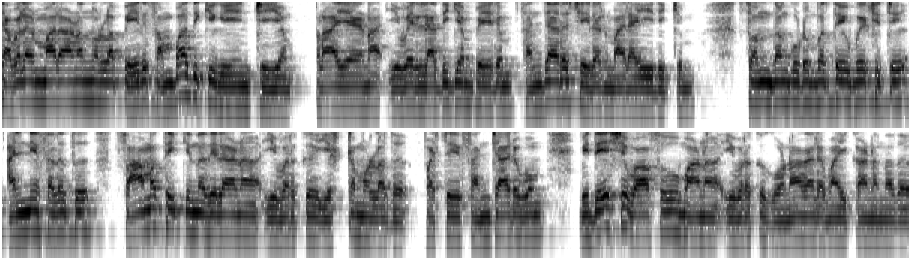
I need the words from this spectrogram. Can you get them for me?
ചവലന്മാരാണെന്നുള്ള പേര് സമ്പാദിക്കുകയും ചെയ്യും. പ്രായേണ ഇവരിലധികം പേരും സഞ്ചാരശീലന്മാരായിരിക്കും. സ്വന്തം കുടുംബത്തെ ഉപേക്ഷിച്ച് അന്യ സ്ഥലത്ത് താമസിക്കുന്നതിലാണ് ഇവർക്ക് ഇഷ്ടമുള്ളത്. പക്ഷേ സഞ്ചാരവും വിദേശവാസവുമാണ് ഇവർക്ക് ഗുണകരമായി കാണുന്നത്.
